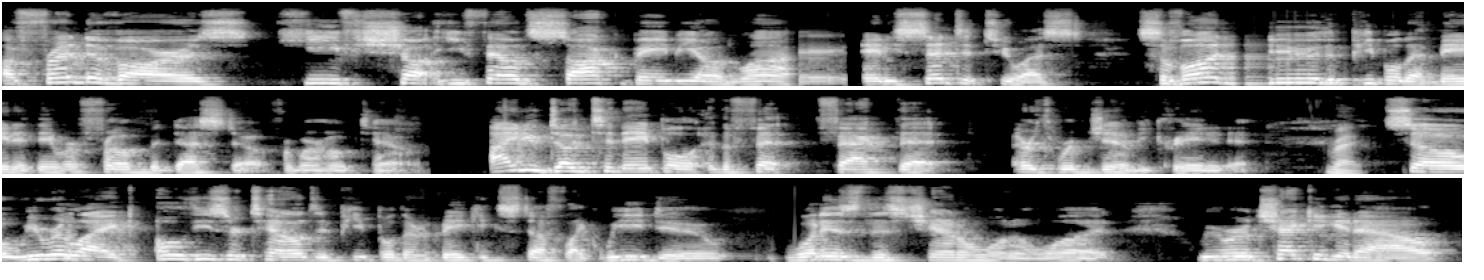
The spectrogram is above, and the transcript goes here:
a friend of ours, he shot, he found Sock Baby online and he sent it to us Sevan knew the people that made it. They were from Modesto, from our hometown. I knew Doug TenNapel and the fa- fact that Earthworm Jim, he created it. Right. So we were like, oh, these are talented people. They're making stuff like we do. What is this Channel 101? We were checking it out.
